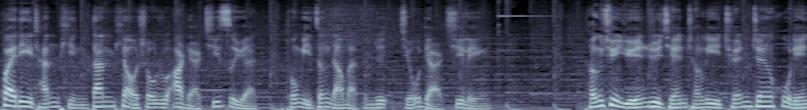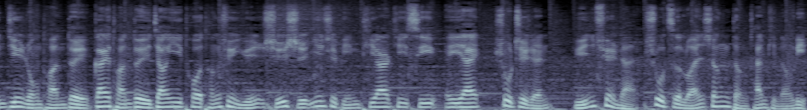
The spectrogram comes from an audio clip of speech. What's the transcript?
快递产品单票收入二点七四元，同比增长百分之九点七零。腾讯云日前成立全真互联金融团队，该团队将依托腾讯云实时音视频、TRTC AI、数智人、云渲染、数字孪生等产品能力，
